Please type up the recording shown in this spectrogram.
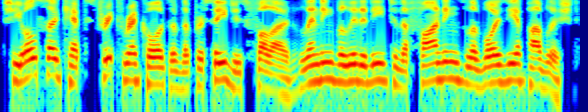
She also kept strict records of the procedures followed, lending validity to the findings Lavoisier published.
